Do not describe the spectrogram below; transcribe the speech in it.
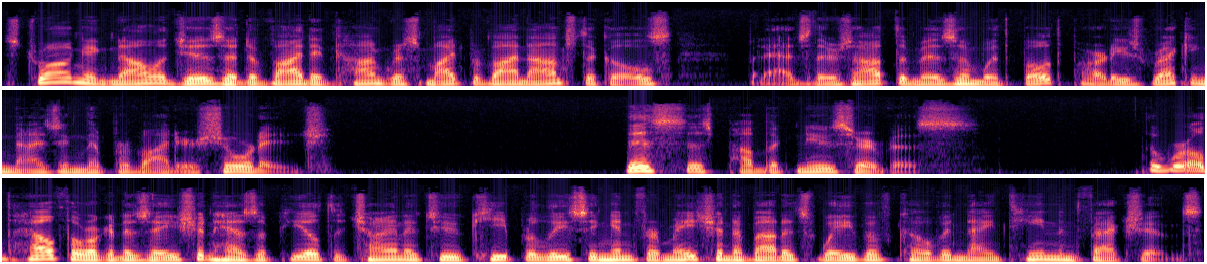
Strong acknowledges a divided Congress might provide obstacles, but adds there's optimism with both parties recognizing the provider shortage. This is Public News Service. The World Health Organization has appealed to China to keep releasing information about its wave of COVID 19 infections.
